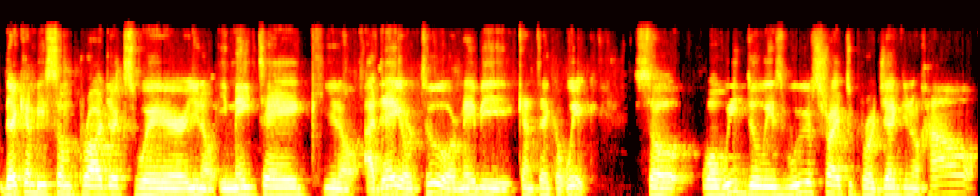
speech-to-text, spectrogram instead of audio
There can be some projects where, you know, it may take, you know, a day or two, or maybe can take a week. So what we do is we just try to project, you know, how,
